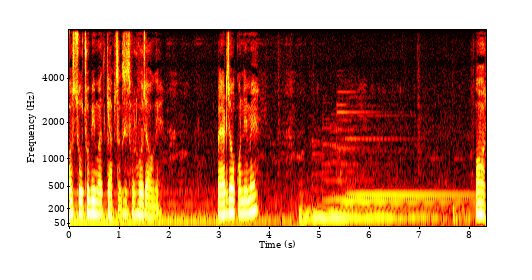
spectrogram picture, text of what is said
और सोचो भी मत कि आप सक्सेसफुल हो जाओगे। बैठ जाओ कोने में। और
